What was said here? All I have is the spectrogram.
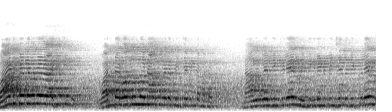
బాండ్ పేపర్ మీద రాసిచ్చిండు. వంద రోజుల్లో నాలుగు వేల పింఛన్ ఇస్తామన్నారు. నాలుగు వేలు దిక్కు లేవు ఇంటికి రెండు పింఛన్లు దిక్కు లేవు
